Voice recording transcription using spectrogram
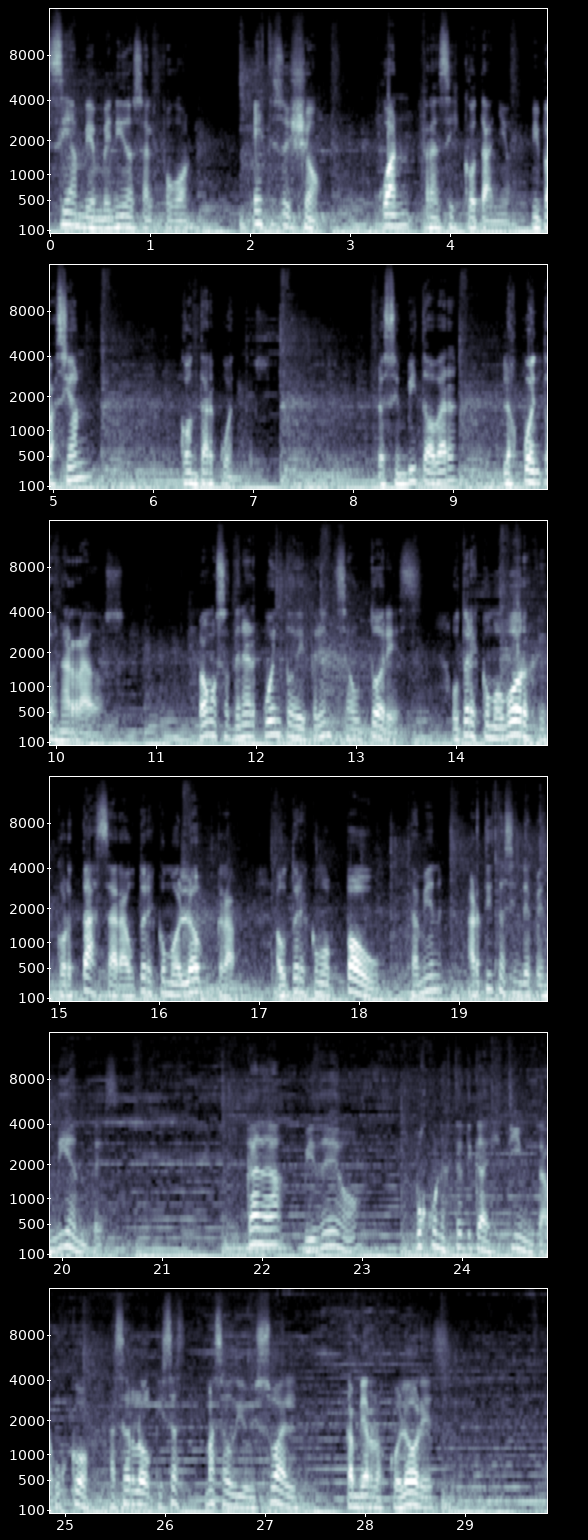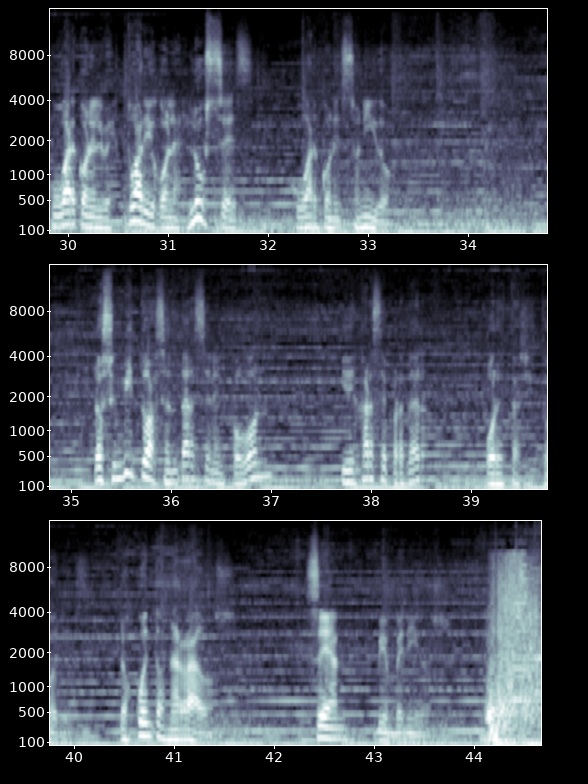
Sean bienvenidos al Fogón. Este soy yo, Juan Francisco Taño. Mi pasión, contar cuentos. Los invito a ver los cuentos narrados. Vamos a tener cuentos de diferentes autores. Autores como Borges, Cortázar, autores como Lovecraft, autores como Poe, también artistas independientes. Cada video busco una estética distinta, busco hacerlo quizás más audiovisual, cambiar los colores, jugar con el vestuario, con las luces, jugar con el sonido. Los invito a sentarse en el fogón y dejarse perder por estas historias, los cuentos narrados. Sean bienvenidos.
